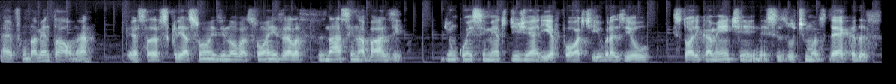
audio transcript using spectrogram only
É fundamental, né? essas criações, inovações, elas nascem na base de um conhecimento de engenharia forte. E o Brasil, historicamente, nessas últimas décadas,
